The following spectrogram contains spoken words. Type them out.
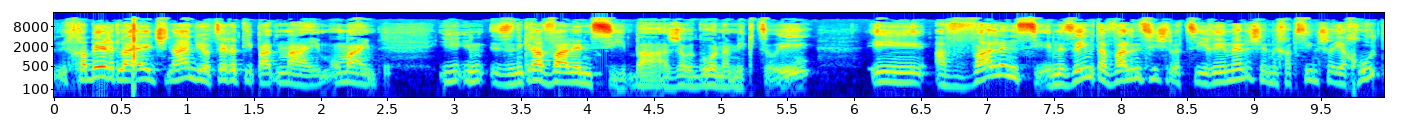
מתחברת ל-H2 ויוצרת טיפת מים, או מים. זה נקרא ולנסי בז'רגון המקצועי. היא- הוולנסי, הם מזהים את הוולנסי של הצעירים האלה שהם מחפשים שייכות,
